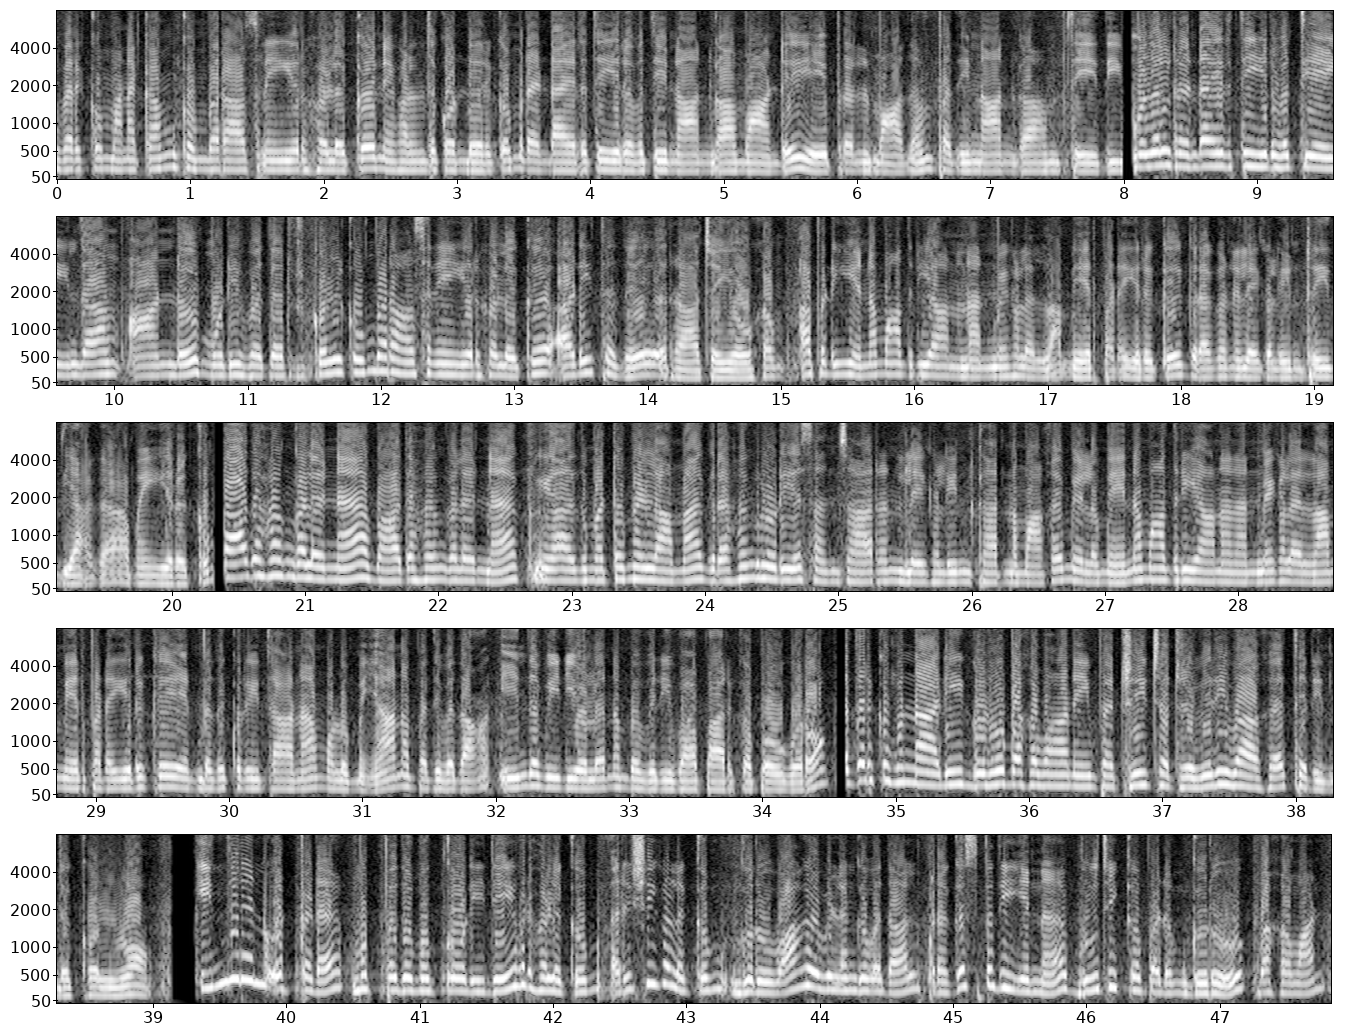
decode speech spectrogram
அனைவருக்கும் வணக்கம். கும்பராசினியர்களுக்கு நிகழ்ந்து கொண்டிருக்கும் ரெண்டாயிரத்தி இருபத்தி நான்காம் ஆண்டு ஏப்ரல் மாதம் பதினான்காம் தேதி. முதல் ரெண்டாயிரத்தி இருபத்தி ஐந்தாம் ஆண்டு முடிவதற்குள் கும்பராசினியர்களுக்கு அடித்தது ராஜயோகம். அப்படி என்ன மாதிரியான நன்மைகள் எல்லாம் ஏற்பட இருக்கு? கிரக நிலைகளின் ரீதியாக அமையிருக்கும். பாதகங்கள் என்ன? பாதகங்கள் என்ன? அது மட்டும் இல்லாம கிரகங்களுடைய சஞ்சார நிலைகளின் காரணமாக மேலும் என்ன மாதிரியான நன்மைகள் எல்லாம் ஏற்பட இருக்கு என்பது குறித்தான முழுமையான பதிவு தான் இந்த வீடியோவில் நம்ம விரிவாக பார்க்க போகிறோம். அதற்கு முன்னாடி குரு பகவானை பற்றி சற்று விரிவாக தெரிந்து கொள்வோம். இந்திரன் உட்பட முப்பது முக்கோடி தேவர்களுக்கும் ரிஷிகளுக்கும் குருவாக விளங்குவதால் பிரகஸ்பதி என பூஜிக்கப்படும் குரு பகவான்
